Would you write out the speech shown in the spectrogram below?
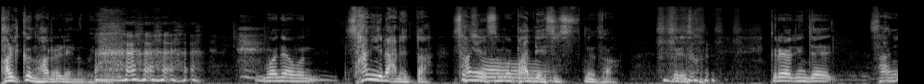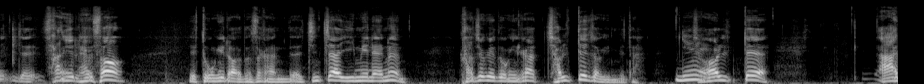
발끈 화를 내는 거죠. 뭐냐면 상의를 안 했다. 상의했으면. 반대했으면서 그래서 그래가지고 이제 상의 이제 상의를 해서 이제 동의를 얻어서 갔는데 진짜 이민에는 가족의 동의가 절대적입니다. 예. 절대 아,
